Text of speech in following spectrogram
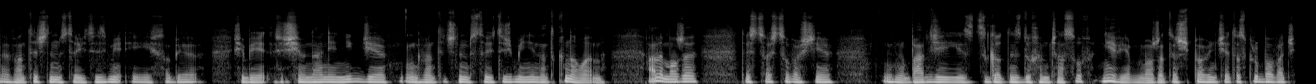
w antycznym stoicyzmie i sobie siebie, się na nie nigdzie w antycznym stoicyzmie nie natknąłem. Ale może to jest coś, co właśnie bardziej jest zgodny z duchem czasów? Nie wiem, może też powinniście to spróbować.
